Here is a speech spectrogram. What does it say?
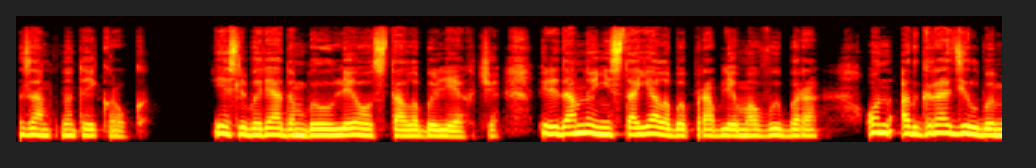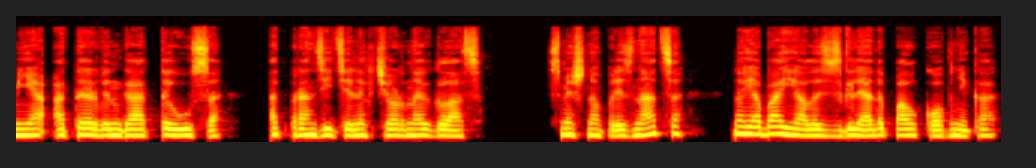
Замкнутый круг. Если бы рядом был Лео, стало бы легче. Передо мной не стояла бы проблема выбора. Он отгородил бы меня от Эрвинга от Теуса, от пронзительных черных глаз. Смешно признаться, но я боялась взгляда полковника.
